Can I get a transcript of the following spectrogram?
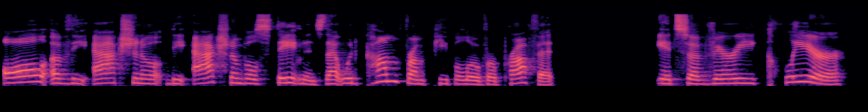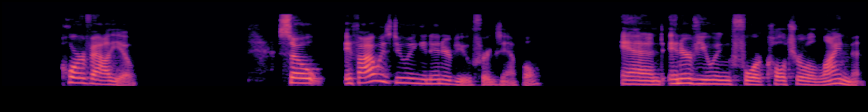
all of the actionable the actionable statements that would come from people over profit it's a very clear core value so if i was doing an interview for example and interviewing for cultural alignment,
